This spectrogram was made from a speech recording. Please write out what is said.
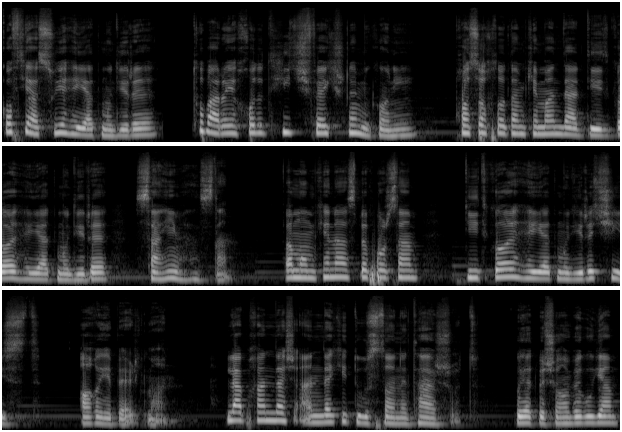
گفتی از سوی هیئت مدیره تو برای خودت هیچ فکر نمی کنی؟ پاسخ دادم که من در دیدگاه هیئت مدیره سهیم هستم و ممکن است بپرسم دیدگاه هیئت مدیره چیست؟ آقای برگمان لبخندش اندکی دوستانه تر شد. باید به شما بگویم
